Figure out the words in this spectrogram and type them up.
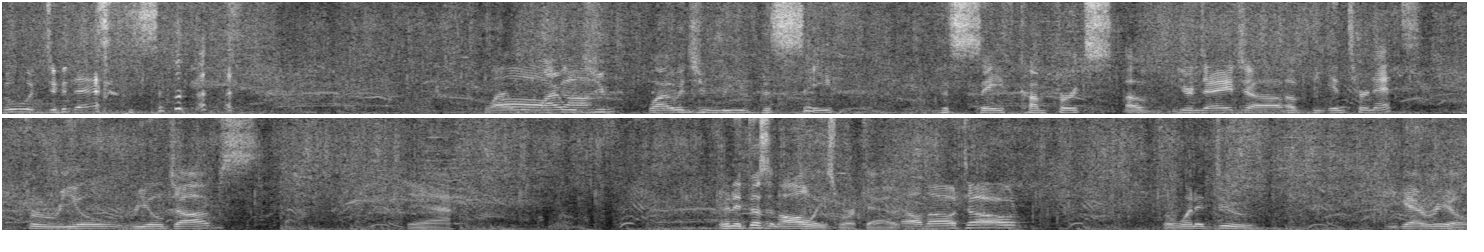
Who would do that? Why, Oh, why would you why would you leave the safe the safe comforts of Your day job. of the internet for real real jobs? Yeah. I mean it doesn't always work out, no, don't. but when it do, you get real.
